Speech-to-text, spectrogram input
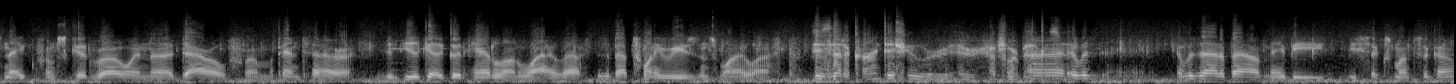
Snake from Skid Row and uh, Darrell from Pantera, you- you'll get a good handle on why I left. There's about 20 reasons why I left. Is that a current issue, or, or how far back is Uh, it? it was it was at about maybe, maybe six months ago.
